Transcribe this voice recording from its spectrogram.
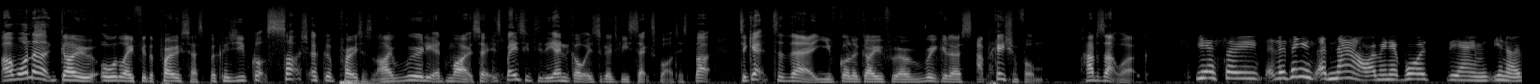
I want to go all the way through the process because you've got such a good process and I really admire it. So, it's basically the end goal is to go to be sex artist, but to get to there, you've got to go through a rigorous application form. How does that work? Yeah, so the thing is, now, I mean, it was the aim, you know,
